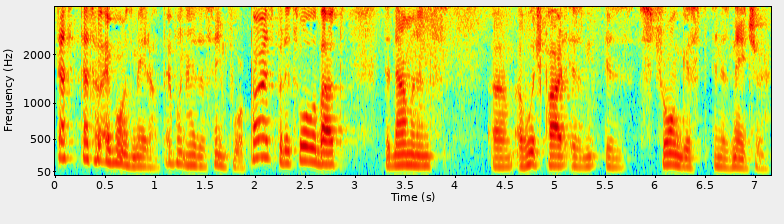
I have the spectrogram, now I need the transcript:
That's, that's how everyone's made up. Everyone has the same four parts, but it's all about the dominance um, of which part is, is strongest in his nature.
